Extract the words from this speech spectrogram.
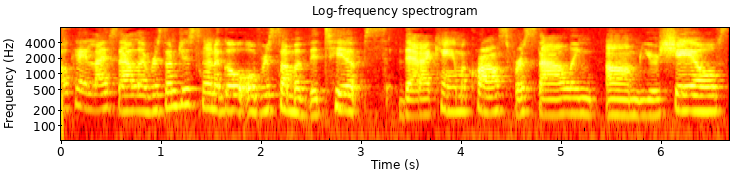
Okay, lifestyle lovers, I'm just gonna go over some of the tips that I came across for styling um, your shelves,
